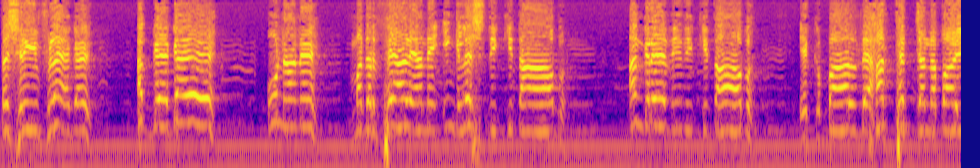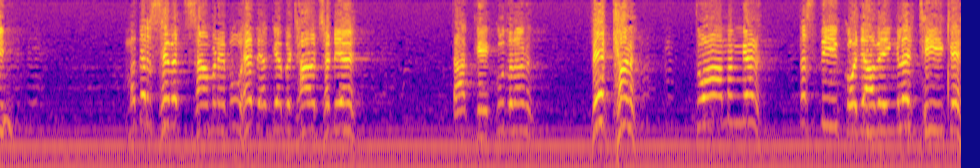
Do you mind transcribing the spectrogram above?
تشریف لے گئے۔ اگے گئے۔ انہوں نے مدرسے والے نے انگلش دی کتاب، انگریزی دی کتاب، اقبال دے ہاتھ چن پائی مدرسے سامنے بوہے دے اگے بٹھا چڈیا تاکہ گزرن دیکھن دعا منگن، تصدیق ہو جاوے۔ انگلش ٹھیک ہے۔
